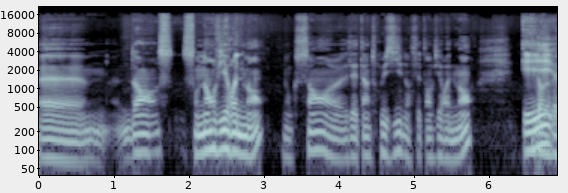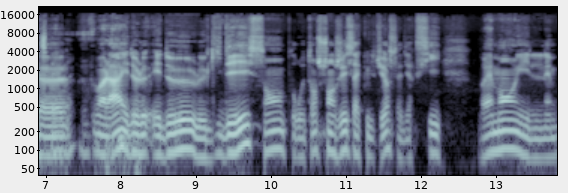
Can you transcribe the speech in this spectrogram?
dans son environnement, donc sans être intrusif dans cet environnement, et voilà, et de, le, et de le guider sans pour autant changer sa culture. C'est-à-dire que si vraiment il n'aime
